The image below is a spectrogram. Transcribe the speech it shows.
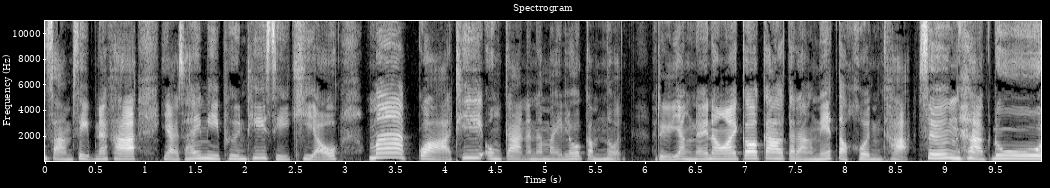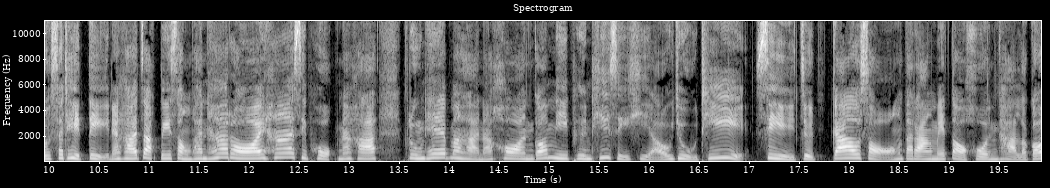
2030 นะคะ อยากจะให้มีพื้นที่สีเขียวมากกว่าที่องค์การอนามัยโลกกำหนด หรืออย่างน้อยๆ ก็ 9 ตารางเมตรต่อคนค่ะ ซึ่งหากดูสถิตินะคะจากปี 2556 นะคะ กรุงเทพมหานครก็มีพื้นที่สีเขียวอยู่ที่ 4.92 ตารางเมตรต่อคนค่ะ แล้วก็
